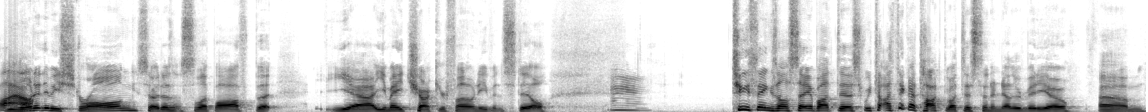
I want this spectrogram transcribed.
you want it to be strong so it doesn't slip off, but yeah, you may chuck your phone even still. Two things I'll say about this. We, t- I think I talked about this in another video. Um,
